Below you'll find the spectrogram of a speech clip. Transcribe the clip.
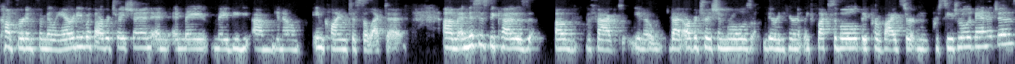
comfort and familiarity with arbitration and, and may, may be um, you know, inclined to select it. Um, and this is because of the fact you know, that arbitration rules, they're inherently flexible, they provide certain procedural advantages.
